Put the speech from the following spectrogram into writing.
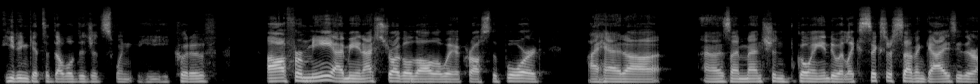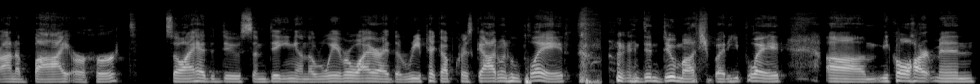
he didn't get to double digits when he, he could have. Uh, for me, I mean, I struggled all the way across the board. I had, uh, as I mentioned, going into it, like six or seven guys either on a buy or hurt. So I had to do some digging on the waiver wire. I had to re-pick up Chris Godwin, who played and didn't do much, but he played. Um, Mecole Hardman,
